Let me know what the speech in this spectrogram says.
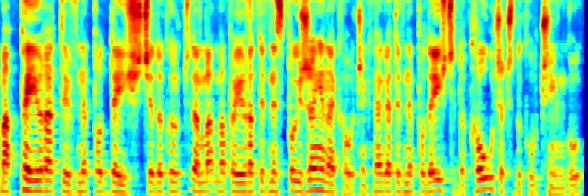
ma pejoratywne podejście do coachingu, ma, ma pejoratywne spojrzenie na coaching, negatywne podejście do coacha czy do coachingu.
